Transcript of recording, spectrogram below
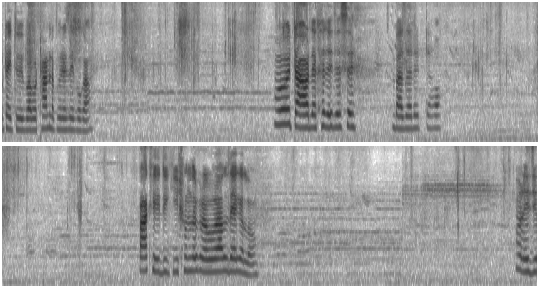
উঠাইতে হইব আবার ঠান্ডা পড়ে যাইব গা। ওই টাওয়ার দেখা যাইতেছে বাজারের টাওয়ার। পাখি দি কি সুন্দর করে উড়াল দিয়ে গেল। আর এই যে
